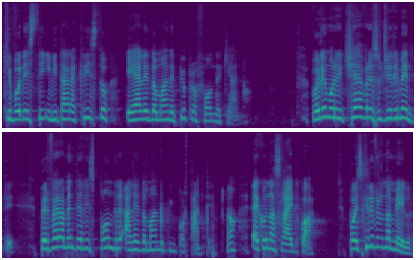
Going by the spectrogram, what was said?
che vorresti invitare a Cristo e alle domande più profonde che hanno. Vogliamo ricevere suggerimenti per veramente rispondere alle domande più importanti. No? Ecco una slide qua. Puoi scrivere una mail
